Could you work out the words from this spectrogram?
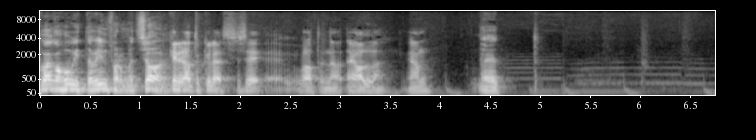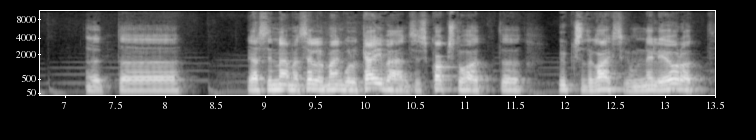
väga huvitav informatsioon, kiri natuke üles, siis vaatad alla, jah. et, et äh, jah, siin näeme, et sellel mängul käive on siis kaks tuhat ükssada kaheksakümmend neli eurot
